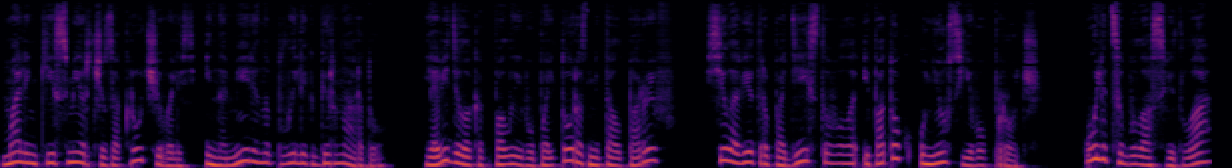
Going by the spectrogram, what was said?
Маленькие смерчи закручивались и намеренно плыли к Бернарду. Я видела, как полы его пальто разметал порыв, сила ветра подействовала, и поток унес его прочь. Улица была светла,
